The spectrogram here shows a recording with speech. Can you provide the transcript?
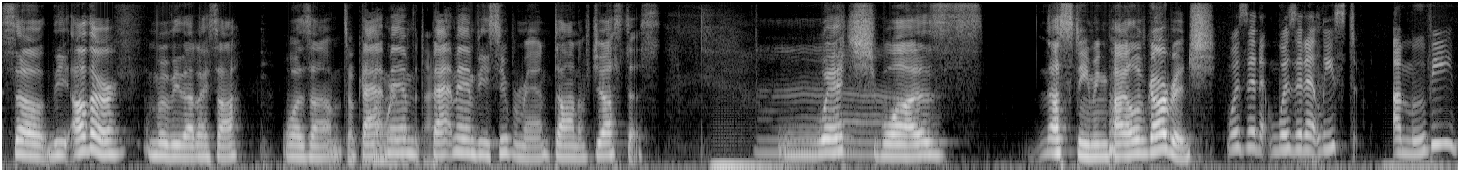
So the other movie that I saw was um okay, don't worry about Batman. Batman v Superman: Dawn of Justice, Uh, which was a steaming pile of garbage. Was it was it at least a movie?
